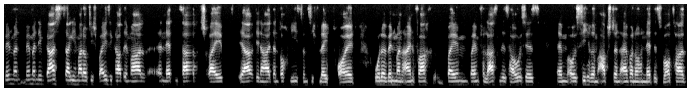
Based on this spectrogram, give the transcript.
wenn man, wenn man dem Gast, sage ich mal, auf die Speisekarte mal einen netten Satz schreibt, ja, den er halt dann doch liest und sich vielleicht freut. Oder wenn man einfach beim, beim Verlassen des Hauses ähm, aus sicherem Abstand einfach noch ein nettes Wort hat.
